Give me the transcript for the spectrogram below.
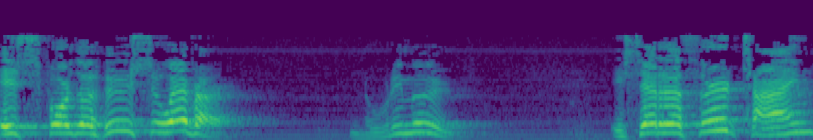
is for the whosoever. Nobody moved. He said it a third time,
